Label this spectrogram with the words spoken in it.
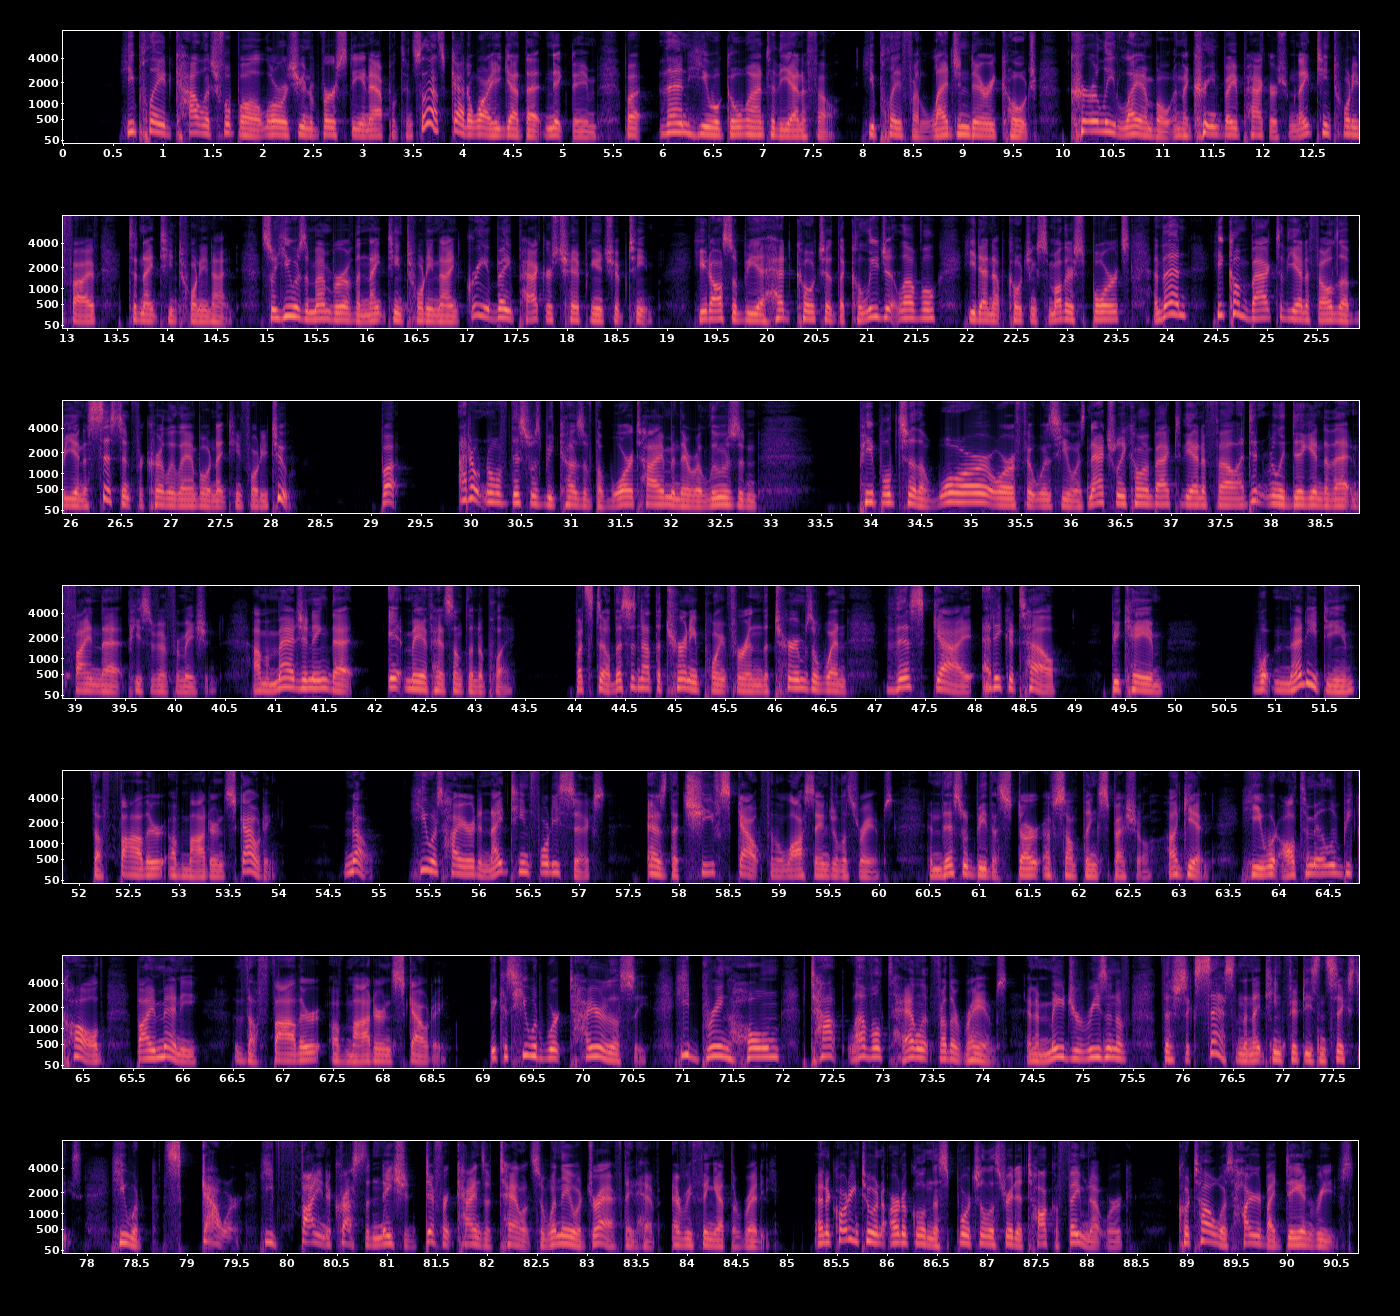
He played college football at Lawrence University in Appleton, so that's kind of why he got that nickname. But then he will go on to the NFL. He played for legendary coach Curly Lambeau in the Green Bay Packers from 1925 to 1929. So he was a member of the 1929 Green Bay Packers championship team. He'd also be a head coach at the collegiate level. He'd end up coaching some other sports. And then he'd come back to the NFL to be an assistant for Curly Lambeau in 1942. But I don't know if this was because of the wartime and they were losing people to the war or if it was he was naturally coming back to the NFL. I didn't really dig into that and find that piece of information. I'm imagining that it may have had something to play. But still, this is not the turning point for in the terms of when this guy, Eddie Kotal, became what many deem the father of modern scouting. No, he was hired in 1946 as the chief scout for the Los Angeles Rams, and this would be the start of something special. Again, he would ultimately be called by many the father of modern scouting because he would work tirelessly. He'd bring home top level talent for the Rams, and a major reason of their success in the 1950s and 60s. He would scour, he'd find across the nation different kinds of talent, so when they would draft, they'd have everything at the ready. And according to an article in the Sports Illustrated Talk of Fame network, Kotal was hired by Dan Reeves.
